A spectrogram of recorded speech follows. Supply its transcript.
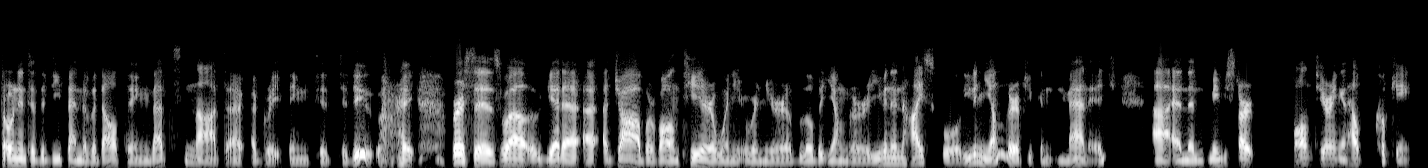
thrown into the deep end of adulting. That's not a, a great thing to, to do, right? Versus, well, get a, a job or volunteer when, you, when you're a little bit younger, even in high school, even younger if you can manage, uh, and then maybe start volunteering and help cooking,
